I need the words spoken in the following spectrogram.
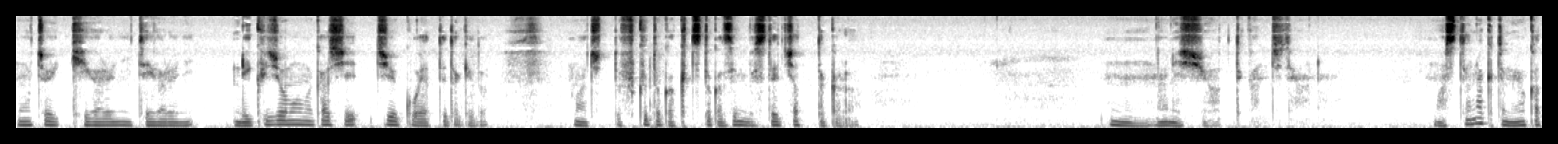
もうちょい気軽に手軽に陸上も昔中高やってたけどまあちょっと服とか靴とか全部捨てちゃったからうん何しようって感じだよね。まあ捨てなくてもよかっ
